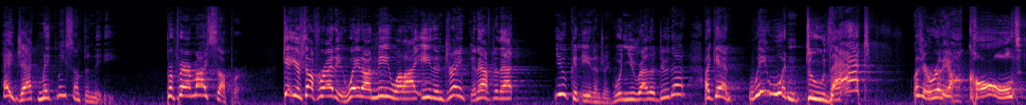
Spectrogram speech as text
hey, Jack, make me something to eat? Prepare my supper. Get yourself ready. Wait on me while I eat and drink. And after that, you can eat and drink. Wouldn't you rather do that? Again, we wouldn't do that unless you're really cold.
